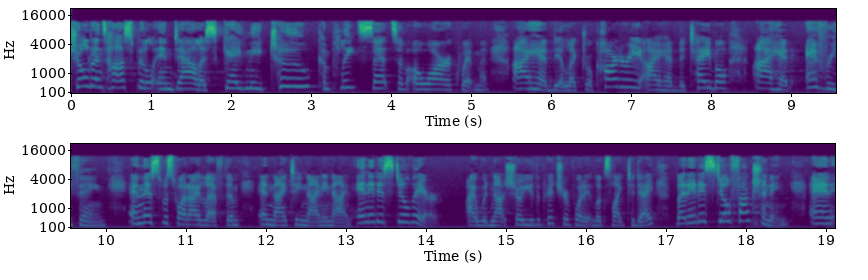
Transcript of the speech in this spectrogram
Children's Hospital in Dallas gave me two complete sets of OR equipment. I had the electrocautery, I had the table, I had everything. And this was what I left them in 1999. And it is still there. I would not show you the picture of what it looks like today, but it is still functioning. And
